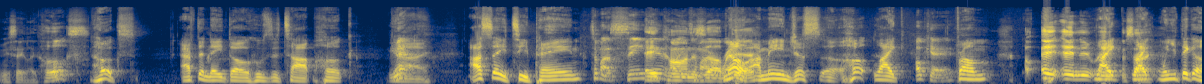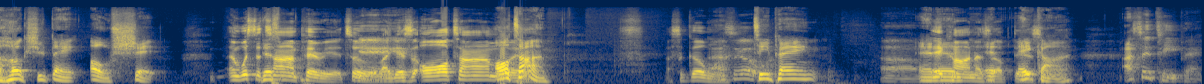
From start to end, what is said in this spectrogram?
We say like hooks. hooks? After Nate Dogg, who's the top hook guy? Meth. I say T Pain. To my singing. Akon or is up? No, Yeah. I mean just uh, hook like Okay. from And, and like sorry. like when you think of hooks, you think, oh shit, and what's the this- time period too? Yeah, like yeah. is all time? all or- time. That's a good one. That's T one. Pain. and then- Akon is up there. Akon. somewhere. I said T Pain.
